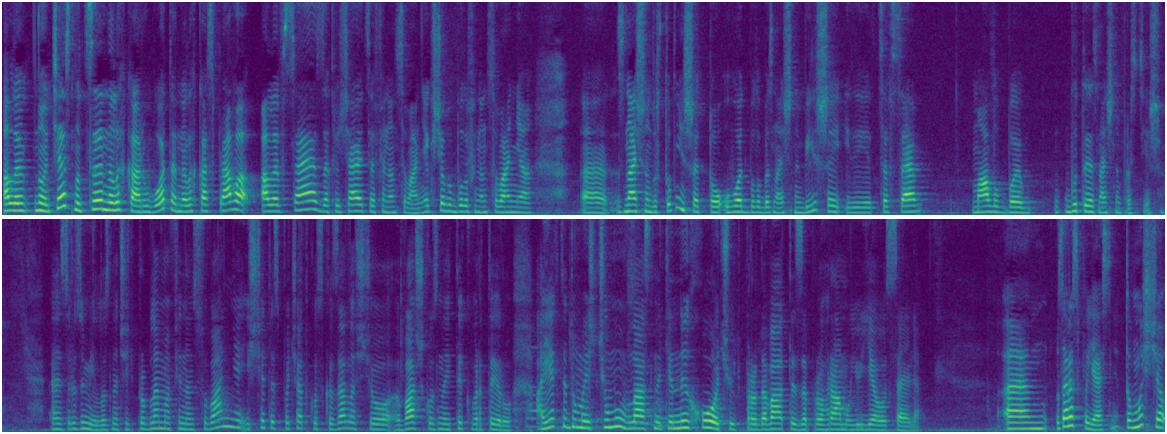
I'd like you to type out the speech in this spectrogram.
Але ну чесно, це нелегка робота, нелегка справа, але все заключається в фінансуванні. Якщо б було фінансування е, значно доступніше, то угод було б значно більше, і це все мало би бути значно простіше. Е, Зрозуміло, значить, проблема фінансування. І ще ти спочатку сказала, що важко знайти квартиру. А як ти думаєш, чому власники не хочуть продавати за програмою Є оселя? Ем, зараз поясню. Тому що,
